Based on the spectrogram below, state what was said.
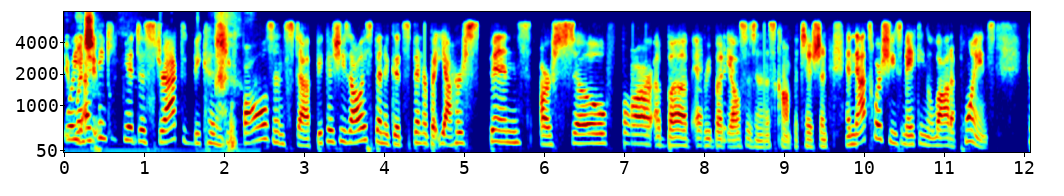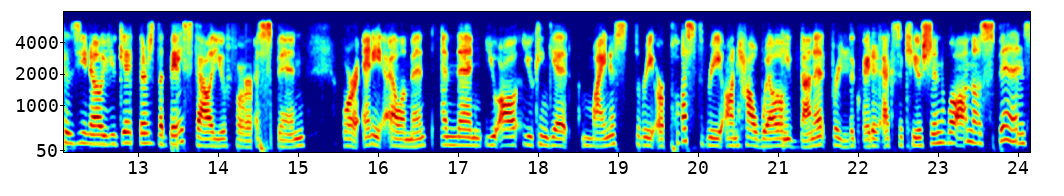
Well, I she... think you get distracted because she falls and stuff because she's always been a good spinner. But yeah, her spins are so far above everybody else's in this competition, and that's where she's making a lot of points because you know you get there's the base value for a spin or any element and then you all you can get minus three or plus three on how well you've done it for the graded execution. Well on those spins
